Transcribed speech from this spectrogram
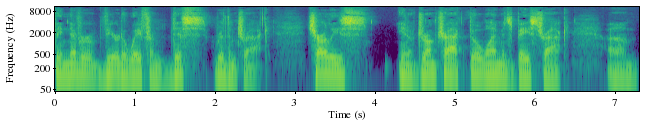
They never veered away from this rhythm track. Charlie's you know drum track, Bill Wyman's bass track. Um,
